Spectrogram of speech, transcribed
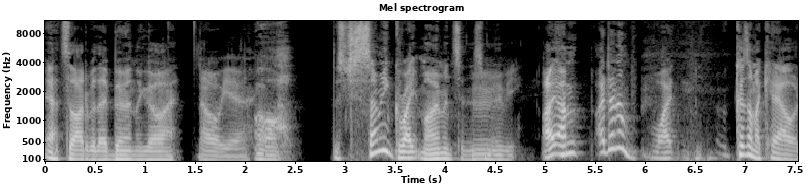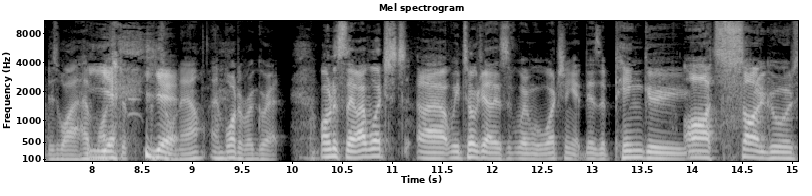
outside where they burn the guy? Oh, yeah. Oh, There's just so many great moments in this mm. movie. I, I'm I don't know why because I'm a coward is why I haven't watched Yeah, it until yeah. now, and what a regret. Honestly, I watched, uh, we talked about this when we were watching it. There's a Pingu oh, it's so good.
